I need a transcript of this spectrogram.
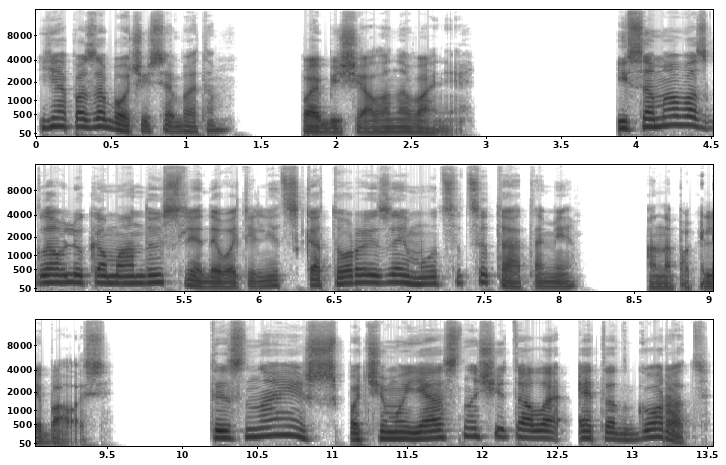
«Я позабочусь об этом», – пообещала Наваня. «И сама возглавлю команду исследовательниц, которые займутся цитатами». Она поколебалась. «Ты знаешь, почему ясно считала этот город,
